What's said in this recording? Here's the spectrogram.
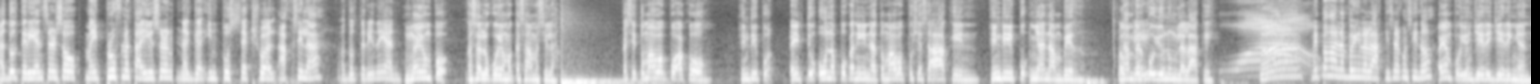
adultery yan sir. So may proof lang tayo sir nag-into sexual act sila. Adultery na yan. Ngayon po, kasalukuyang magkasama sila. Kasi tumawag po ako, hindi po, eh, una po kanina, tumawag po siya sa akin, hindi po niya number. Okay. Number po yun ng lalaki. Ah, may pangalan ba yung lalaki sir kung sino? Ayan po, yung Jerry Jerry yan.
